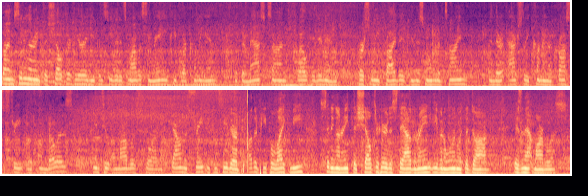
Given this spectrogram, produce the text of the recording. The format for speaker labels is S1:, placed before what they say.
S1: So I'm sitting underneath the shelter here, and you can see that it's marvelously rainy. People are coming in with their masks on, well hidden and personally private in this moment of time. And they're actually coming across the street with umbrellas into a marvelous storm. Down the street, you can see there are other people like me sitting underneath the shelter here to stay out of the rain, even a woman with a dog. Isn't that marvelous?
